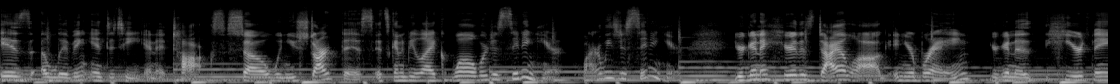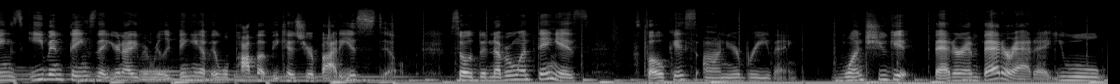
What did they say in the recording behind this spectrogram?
is a living entity and it talks. So when you start this, it's going to be like, well, we're just sitting here. Why are we just sitting here? You're going to hear this dialogue in your brain. You're going to hear things, even things that you're not even really thinking of. It will pop up because your body is still. So the number one thing is focus on your breathing. Once you get better and better at it, you will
